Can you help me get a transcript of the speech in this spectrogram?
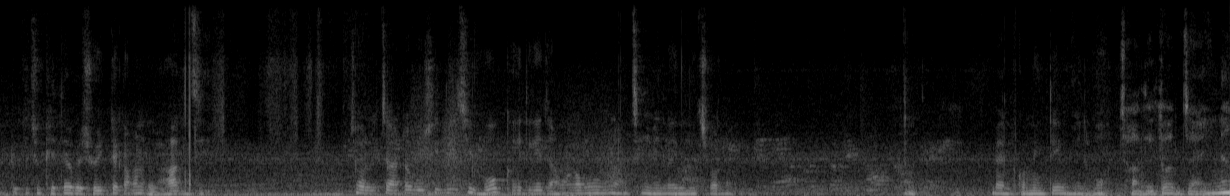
একটু কিছু খেতে হবে, শরীরটা কেমন লাগছে। চলো, চাটা বসিয়ে দিয়েছি, হোক, এদিকে জামা কাপড়গুলো আছে, মেলাই নিয়ে চলো। ব্যালকনিতেই মেলবো, ছাদে তো আর যাই না।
